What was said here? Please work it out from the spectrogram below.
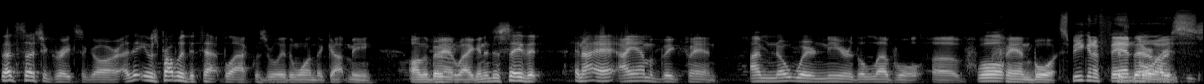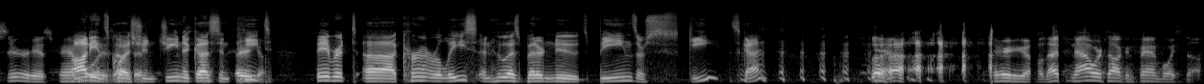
that's such a great cigar. I think it was probably the Tat Black was really the one that got me on the bandwagon. And to say that, and I I am a big fan. I'm nowhere near the level of Well, fanboy. Speaking of 'Cause There are some fanboys, serious fanboys. audience question: Gene, So, Augustin, Pete, favorite uh, current release, and who has better nudes, Beans or Ski? Sky? there you go. That's now we're talking fanboy stuff.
